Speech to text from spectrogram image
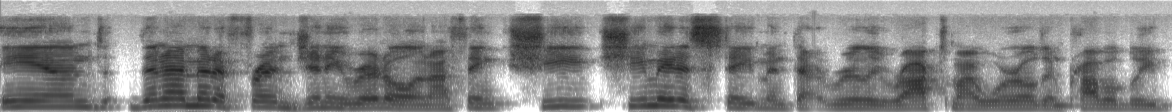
and then i met a friend jenny riddle and i think she she made a statement that really rocked my world and probably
